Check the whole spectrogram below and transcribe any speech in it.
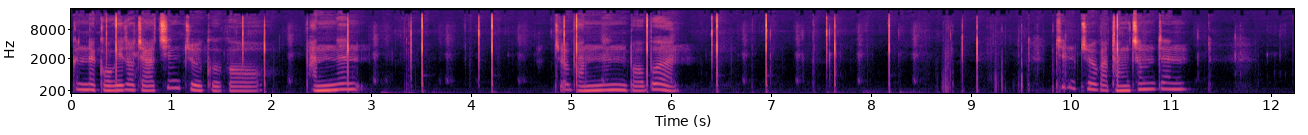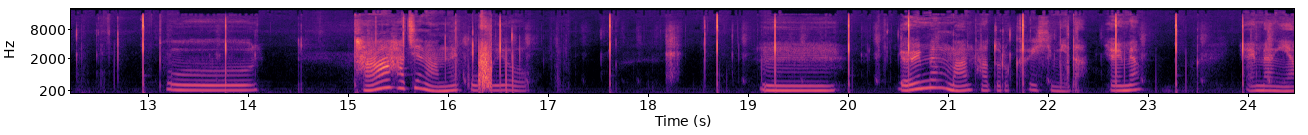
근데 거기서 제가 친추 그거 받는 저 받는 법은 친추가 당첨된 분, 다 하진 않을 거고요. 음, 10명만 하도록 하겠습니다. 10명? 10명이요.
